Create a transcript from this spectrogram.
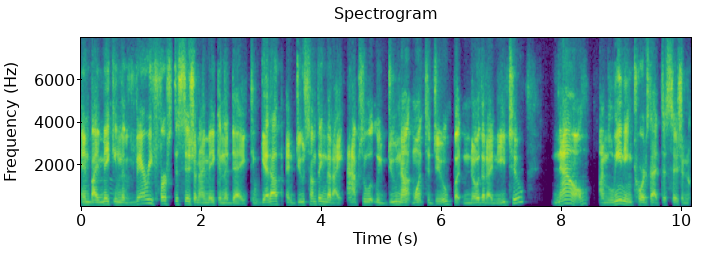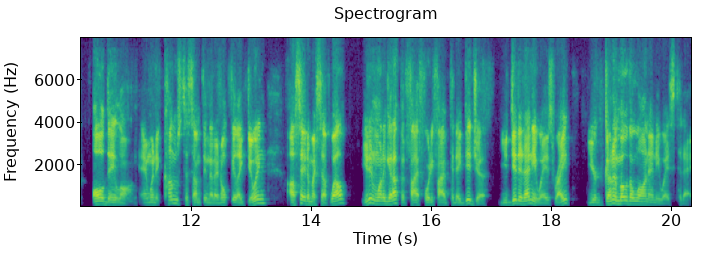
And by making the very first decision i make in the day to get up and do something that i absolutely do not want to do but know that i need to now i'm leaning towards that decision all day long. And when it comes to something that i don't feel like doing i'll say to myself well you didn't want to get up at 5:45 today did you you did it anyways right you're going to mow the lawn anyways today.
